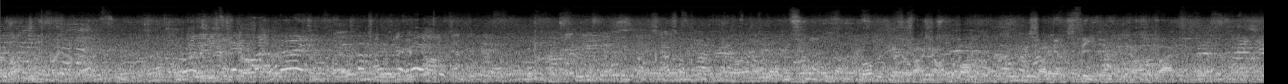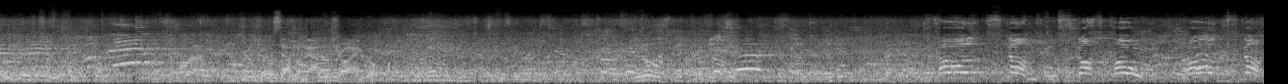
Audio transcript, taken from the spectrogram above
Try and come at the bottom. Triangle. Scott. Scott Cole. Scott.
